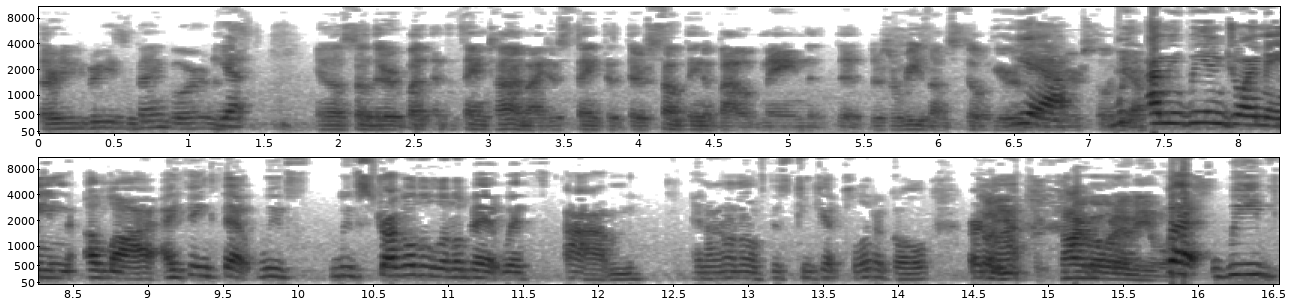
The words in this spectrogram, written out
30 degrees in Bangor. And Yeah. You know, so there, but at the same time, I just think that there's something about Maine that, that there's a reason I'm still here. Yeah. and You're we. I mean, we enjoy Maine a lot. I think that we've we've struggled a little bit with, um, and I don't know if this can get political or No, not, talk about whatever you want. but we've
